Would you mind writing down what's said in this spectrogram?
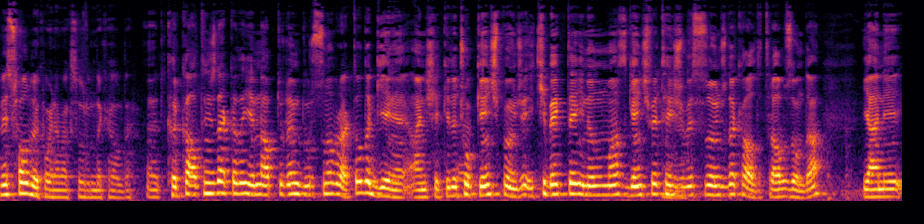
Ve sol bek oynamak zorunda kaldı. Evet, 46. dakikada yerini Abdurrahim Dursun'a bıraktı. O da gene aynı şekilde çok genç bir oyuncu. İki bek de inanılmaz genç ve tecrübesiz oyuncuda kaldı Trabzon'da. Yani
